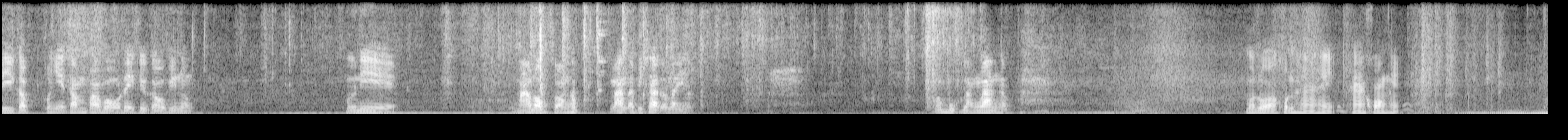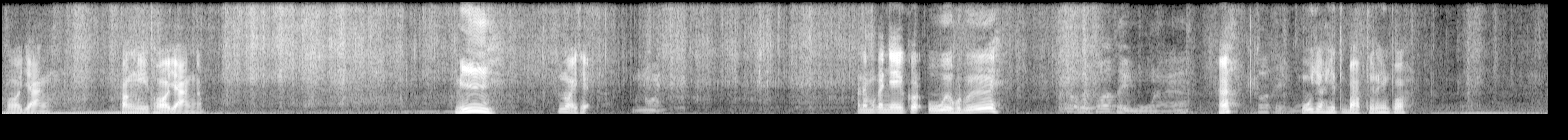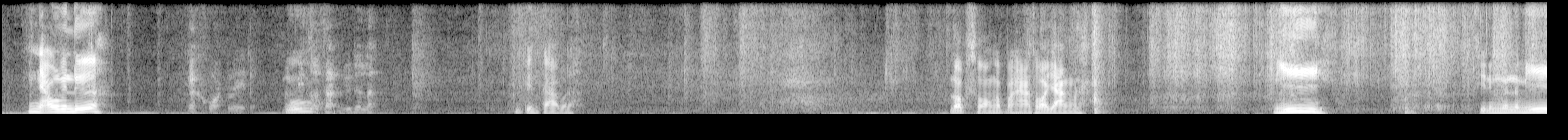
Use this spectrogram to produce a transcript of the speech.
ดีครับคนใหญ่ทำพาบอกได้คือเก่าพี่น้องมือนี้มารอบสองครับ ร้านอภิชาติอะไรครับมาบุกหลังร้านครับ มารอค้นหาให้หาคลองให้ท่อยางฟังนี่ท่อยางครับ มีหน่อยเถอะมันน้อยอันนั้นมันก็ใหญ่ก็โอ้ยคุณเว้ย เออทอดใส่หมูนะฮะ ทอดใส่หมูโอ้ยอย่าเฮ็ดบาปตัวนั้นเห็นปะมัน เหงาเป็นเดือ กระขอดด้วยเด้อมันโอ้มีตัวสั่นอยู่ด้วยล่ะมันเป็นตาบ่ล่ะรอบสองครับมาหาท่อยางมาเลยมีสีน้ำเงินนะมี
